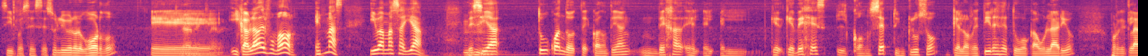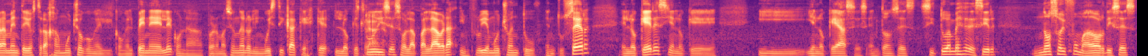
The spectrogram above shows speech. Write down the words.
Sí, pues es, es un libro gordo. Eh, Claro, claro. Y que hablaba del fumador. Es más, iba más allá. Decía, tú cuando te, cuando te digan, deja el, el- el- que, que dejes el concepto incluso, que lo retires de tu vocabulario, porque claramente ellos trabajan mucho con el, con el PNL, con la programación neurolingüística, que es que lo que Claro. tú dices o la palabra influye mucho en tu, en tu ser, en lo que eres y en lo que, y, y en lo que haces. Entonces, si tú en vez de decir, no soy fumador, dices,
